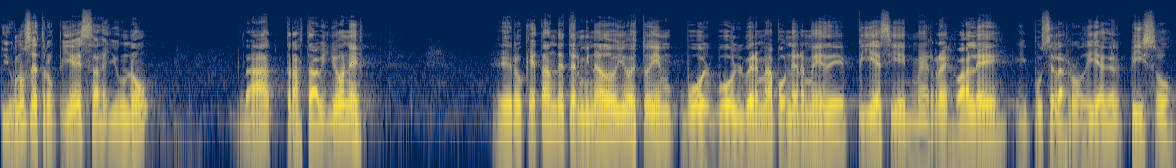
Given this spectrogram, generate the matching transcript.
Y uno se tropieza y uno da trastabillones. Pero qué tan determinado yo estoy en volverme a ponerme de pie si me resbalé y puse la rodilla en el piso,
